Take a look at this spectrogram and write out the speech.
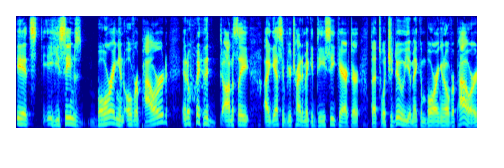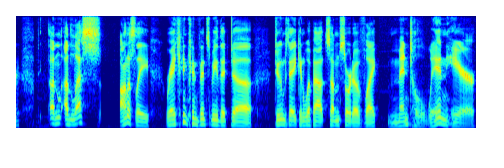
It's he seems boring and overpowered in a way that honestly, I guess if you're trying to make a DC character, that's what you do. You make him boring and overpowered. Un- unless honestly, Ray can convince me that uh, Doomsday can whip out some sort of like mental win here,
